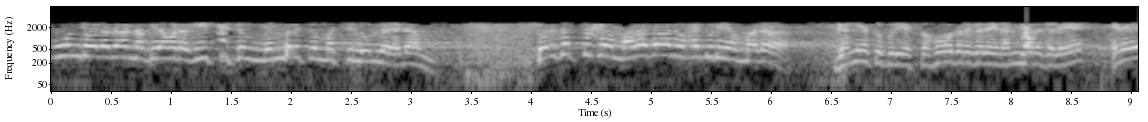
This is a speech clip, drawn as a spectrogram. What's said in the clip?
பூஞ்சோல தான் நபி அவங்களோட வீட்டுக்கும் மெம்பருக்கும் மத்தியில் உள்ள இடம். சொர்க்கத்துடைய மலை தான் உகதுடைய மலை. கண்ணியத்துக்குரிய சகோதரர்களே நண்பர்களே எனவே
